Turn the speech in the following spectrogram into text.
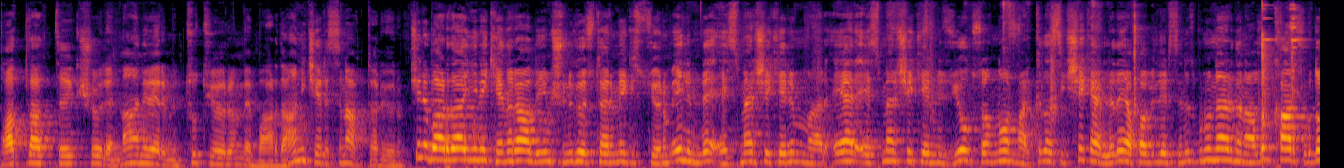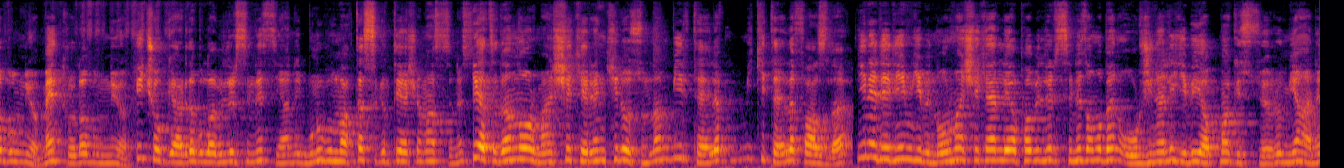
patlattık. Şöyle nanelerimi tutuyorum ve bardağın içerisine aktarıyorum. Şimdi bardağı yine kenara alayım. Şunu göstermek istiyorum. Elimde esmer şekerim var. Eğer esmer şekeriniz yoksa normal klasik şekerle de yapabilirsiniz. Bunu nereden aldım? Carrefour'da bulunuyor. Metroda bulunuyor. Birçok yerde bulabilirsiniz. Yani bunu bulmakta sıkıntı yaşamazsınız. Fiyatı da normal şekerin kilosundan 1 TL 2 TL fazla. Yine dediğim gibi normal şekerle yapabilirsiniz ama ben orijinali gibi yapmak istiyorum. Yani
